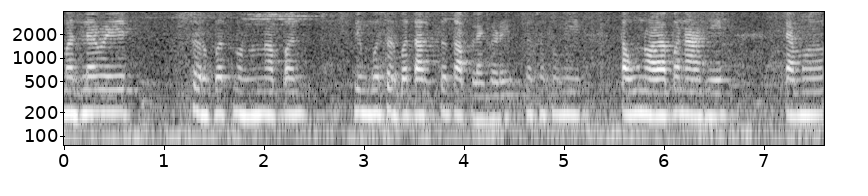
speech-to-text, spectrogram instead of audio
मधल्या वेळेत सरबत म्हणून आपण लिंबू सरबत असतंच आपल्याकडे. तसं तुम्ही आता उन्हाळा पण आहे. त्यामुळं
